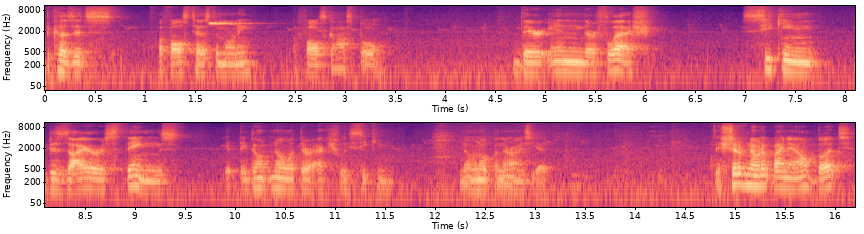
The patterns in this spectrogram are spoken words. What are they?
Because it's a false testimony, a false gospel. They're in their flesh seeking desirous things, yet they don't know what they're actually seeking. No one opened their eyes yet. They should have known it by now, but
